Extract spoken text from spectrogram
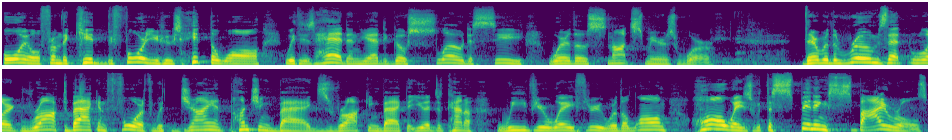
oil from the kid before you who hit the wall with his head, and you had to go slow to see where those snot snot smears were. There were the rooms that were like rocked back and forth with giant punching bags rocking back that you had to kind of weave your way through. Were the long hallways with the spinning spirals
